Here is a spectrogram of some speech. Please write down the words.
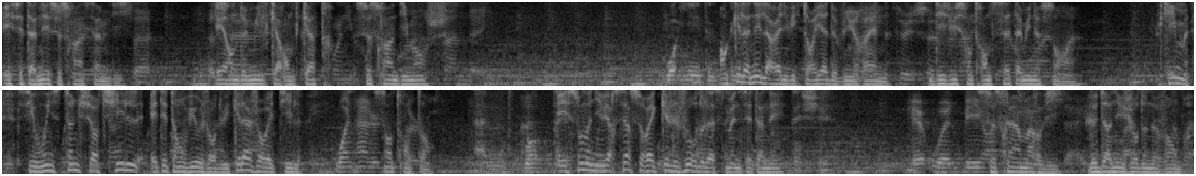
et cette année ce sera un samedi. Et en 2044, ce sera un dimanche. En quelle année la reine Victoria est devenue reine? 1837 à 1901. Kim, si Winston Churchill était en vie aujourd'hui, quel âge aurait-il? 130 ans. Et son anniversaire serait quel jour de la semaine cette année? Ce serait un mardi, le dernier jour de novembre.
